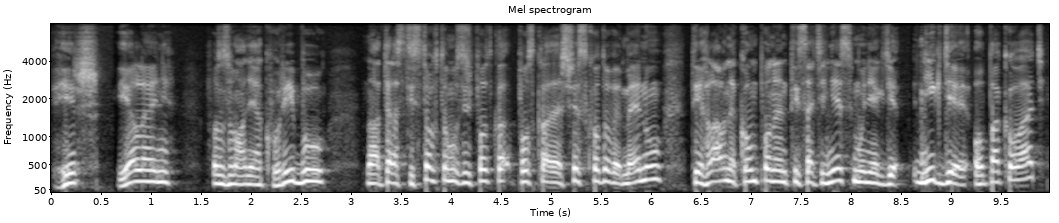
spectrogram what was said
hirš, jeleň, potom som mal nejakú rybu, no a teraz ty z tohto musíš poskladať 6 chodové menu, tie hlavné komponenty sa ti nesmú niekde, nikde opakovať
